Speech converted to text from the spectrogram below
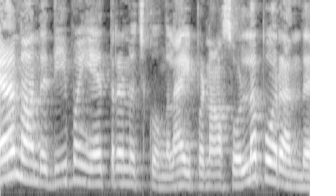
ஏன் நான் அந்த தீபம் ஏற்றுறேன்னு வச்சுக்கோங்களேன். இப்போ நான் சொல்ல போகிற அந்த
